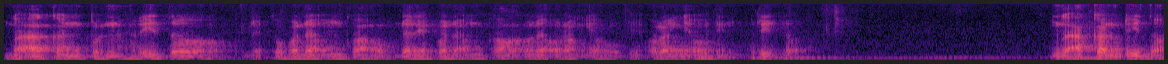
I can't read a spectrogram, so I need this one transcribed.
Nggak akan pernah ridho kepada engkau daripada engkau oleh orang Yahudi. Orang Yahudi ridho. Nggak akan ridho.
